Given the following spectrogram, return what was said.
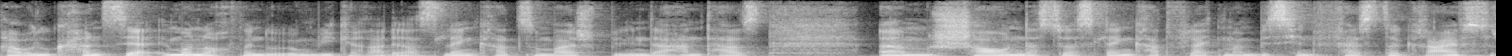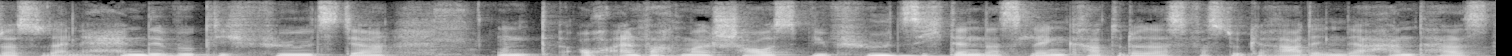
Aber du kannst ja immer noch, wenn du irgendwie gerade das Lenkrad zum Beispiel in der Hand hast, ähm, schauen, dass du das Lenkrad vielleicht mal ein bisschen fester greifst, sodass du deine Hände wirklich fühlst, ja. Und auch einfach mal schaust, wie fühlt sich denn das Lenkrad oder das, was du gerade in der Hand hast,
